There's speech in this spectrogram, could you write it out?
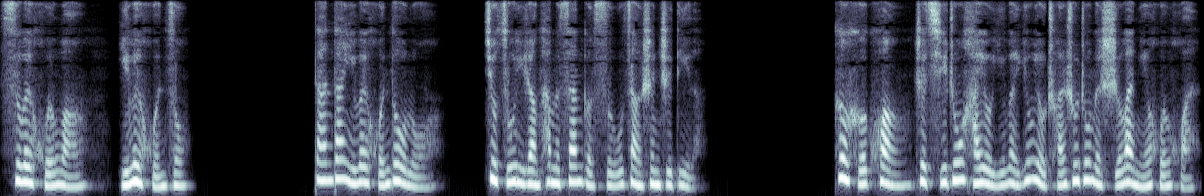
四位魂王，一位魂宗，单单一位魂斗罗，就足以让他们三个死无葬身之地了。更何况，这其中还有一位拥有传说中的十万年魂环。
